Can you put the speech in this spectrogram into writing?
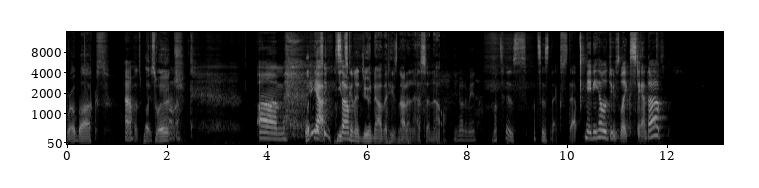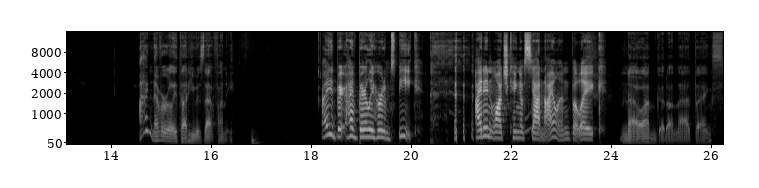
Roblox. Oh, Let's play. Switch. um, What do you yeah, think Pete's so- gonna do now that he's not an SNL? You know what I mean? What's his What's his next step? maybe he'll do like stand up. I never really thought he was that funny. I ba- I've barely heard him speak. I didn't watch King of Staten Island, but like, No, I'm good on that. Thanks.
